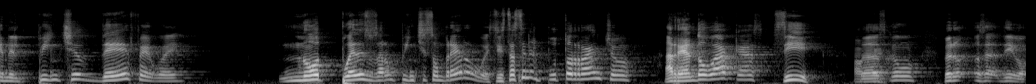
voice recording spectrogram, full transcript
en el pinche DF, güey, no puedes usar un pinche sombrero, güey. Si estás en el puto rancho, arreando vacas, sí. ¿Sabes Ok. cómo? Pero, o sea, digo,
